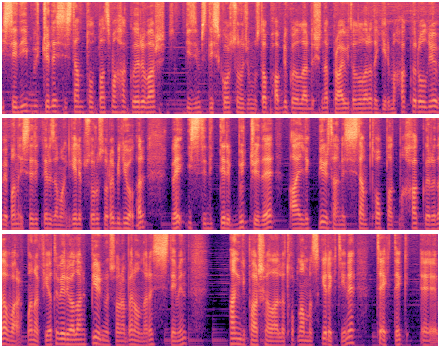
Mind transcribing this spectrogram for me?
İstediği bütçede sistem toplatma hakları var. Bizim Discord sunucumuzda public odalar dışında private odalara da girme hakları oluyor ve bana istedikleri zaman gelip soru sorabiliyorlar. Ve istedikleri bütçede aylık bir tane sistem toplatma hakları da var. Bana fiyatı veriyorlar. Bir gün sonra ben onlara sistemin hangi parçalarla toplanması gerektiğini tek tek e,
